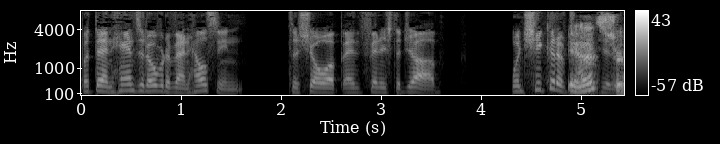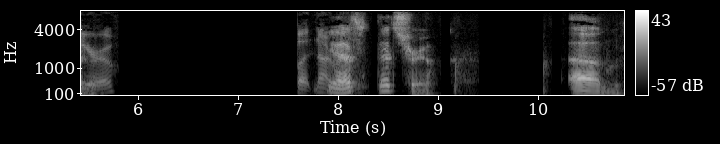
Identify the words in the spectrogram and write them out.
but then hands it over to Van Helsing to show up and finish the job when she could have Yeah, turned that's into true. the hero. But not yeah, really. that's that's true. Um,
